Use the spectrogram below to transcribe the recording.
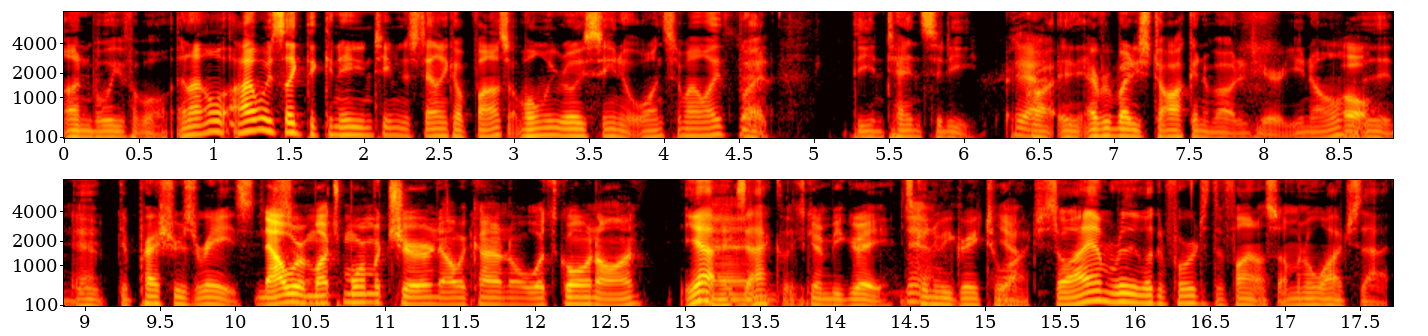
unbelievable. And I, I always like the Canadian team in the Stanley Cup Finals. I've only really seen it once in my life, but the intensity. Yeah. Everybody's talking about it here. You know, Oh, the, the, yeah. the pressure's raised. Now we're much more mature. Now we kind of know what's going on. Yeah, and exactly. It's gonna be great. It's Yeah. going to be great to Yeah. watch. So I am really looking forward to the final. So I'm going to watch that.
